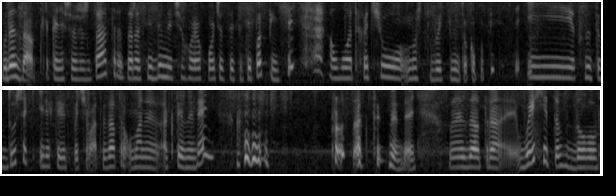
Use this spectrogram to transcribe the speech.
буде завтра. Звісно ж, завтра. Зараз єдине, чого я хочу, це піти попісять. От, хочу, може бути, не тільки попісять, і сходити в душик і лягти відпочивати. Завтра у мене активний день. Просто активний день. У мене завтра вихід знову в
